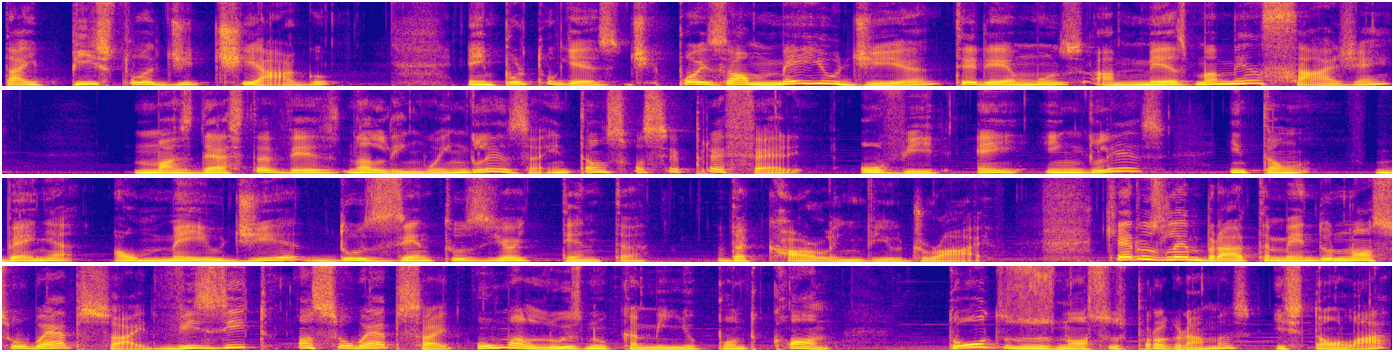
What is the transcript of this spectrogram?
da Epístola de Tiago em português. Depois, ao meio-dia, teremos a mesma mensagem, mas desta vez na língua inglesa. Então, se você prefere ouvir em inglês, então venha ao meio-dia 280 da Carlingview Drive. Quero os lembrar também do nosso website. Visite o nosso website, umaluznocaminho.com. Todos os nossos programas estão lá.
